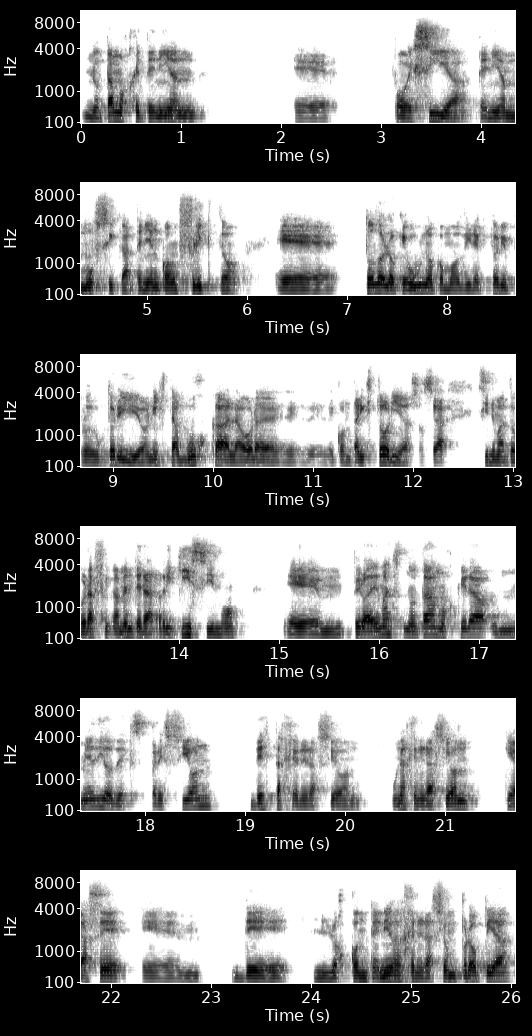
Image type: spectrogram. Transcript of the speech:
notamos que tenían eh, poesía, tenían música, tenían conflicto, eh, todo lo que uno como director y productor y guionista busca a la hora de contar historias. O sea, cinematográficamente era riquísimo eh, pero además notábamos que era un medio de expresión de esta generación, una generación que hace eh, de los contenidos de generación propia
